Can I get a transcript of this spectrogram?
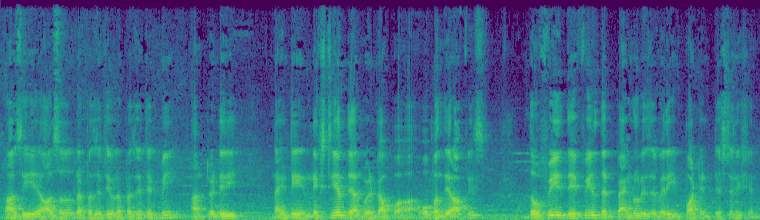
because he also representative represented me on 2019. Next year, they are going to op- open their office. Though we, they feel that Bangalore is a very important destination.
